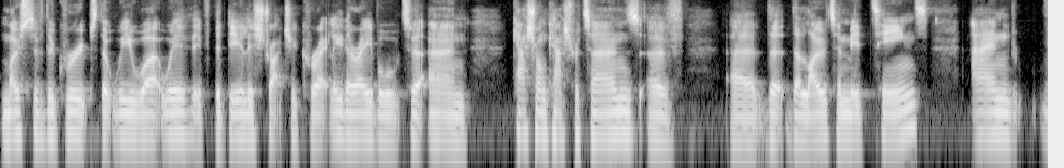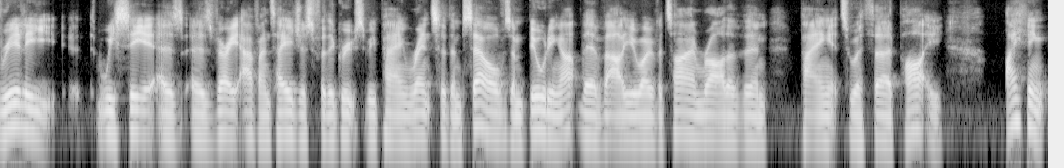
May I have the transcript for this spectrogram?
Most of the groups that we work with, if the deal is structured correctly, they're able to earn cash on cash returns of uh, the, the low to mid teens. And really, we see it as, as very advantageous for the groups to be paying rent to themselves and building up their value over time rather than paying it to a third party. I think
